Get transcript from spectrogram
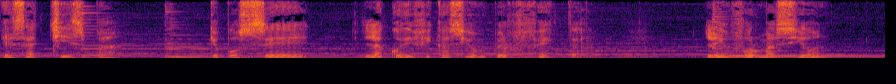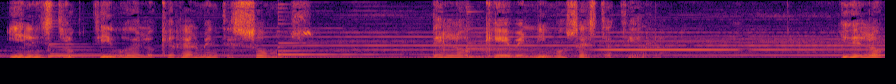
esa chispa que posee la codificación perfecta la información y el instructivo de lo que realmente somos, de lo que venimos a esta tierra y de lo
